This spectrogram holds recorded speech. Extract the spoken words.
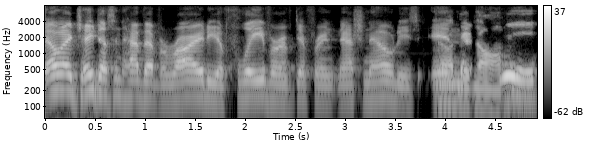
Lij doesn't have that variety of flavor of different nationalities in they their group.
